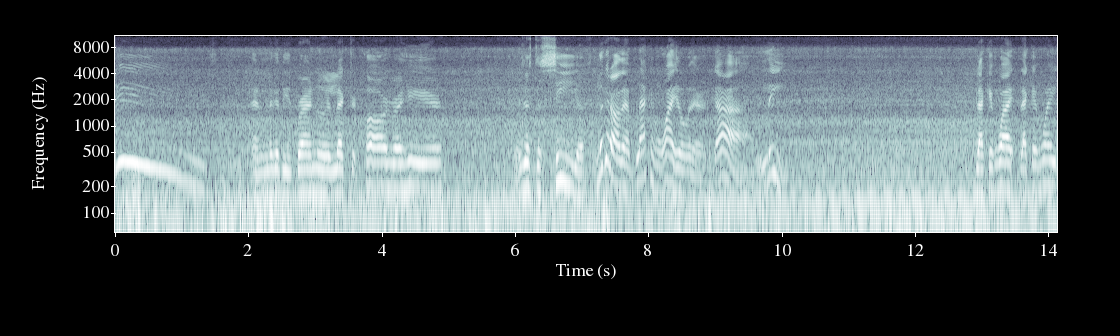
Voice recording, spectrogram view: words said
Jeez. And look at these brand new electric cars right here. It's just a sea of look at all that black and white over there. Golly. Black and white, black and white.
